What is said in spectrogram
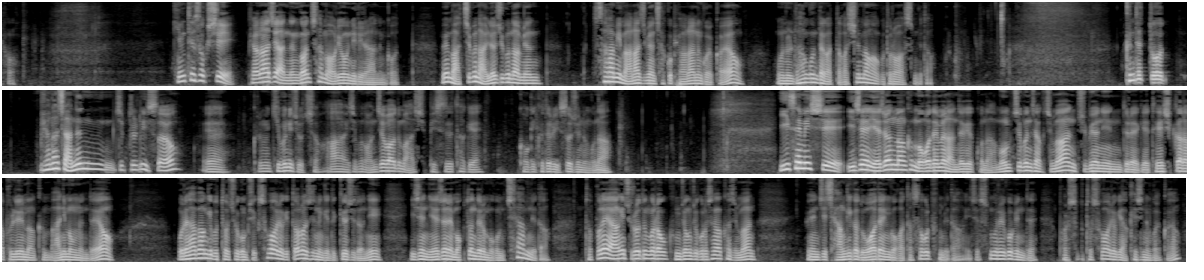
김태석 씨, 변하지 않는 건 참 어려운 일이라는 것. 왜 맛집은 알려지고 나면 사람이 많아지면 자꾸 변하는 걸까요? 오늘도 한 군데 갔다가 실망하고 돌아왔습니다. 근데 또 변하지 않는 집들도 있어요. 예. 그러면 기분이 좋죠. 아, 이 집은 언제 봐도 맛이 비슷하게 거기 그대로 있어주는구나. 이세미 씨, 이제 예전만큼 먹어대면 안 되겠구나. 몸집은 작지만 주변인들에게 대식가라 불릴 만큼 많이 먹는데요. 올해 하반기부터 조금씩 소화력이 떨어지는 게 느껴지더니 이젠 예전에 먹던 대로 먹으면 체합니다. 덕분에 양이 줄어든 거라고 긍정적으로 생각하지만 왠지 장기가 노화된 것 같아 서글픕니다. 이제 27인데 벌써부터 소화력이 약해지는 걸까요?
